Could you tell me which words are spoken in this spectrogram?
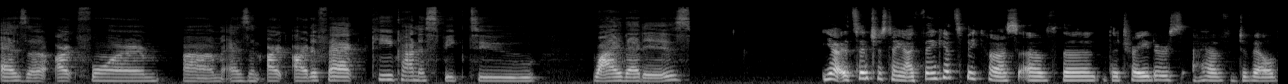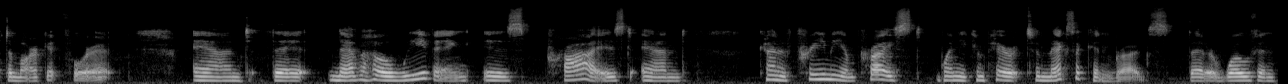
as an art form, um, as an art artifact. Can you kind of speak to why that is? Yeah, it's interesting. I think it's because of the the traders have developed a market for it, and the Navajo weaving is prized and kind of premium priced when you compare it to Mexican rugs that are woven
